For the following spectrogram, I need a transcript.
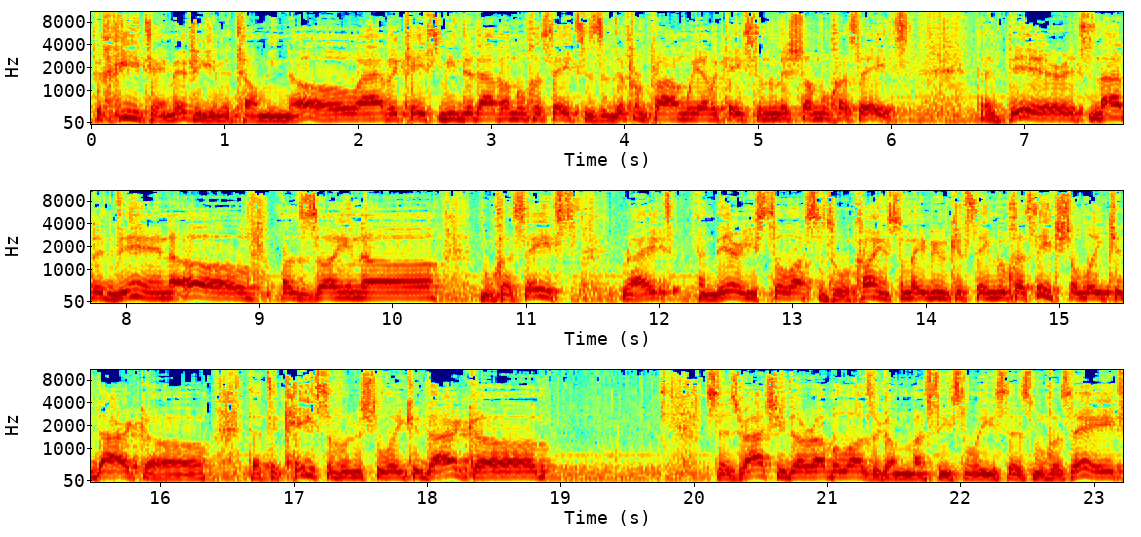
If you're going to tell me no, I have a case midadav muchaseitz. It's a different problem. We have a case in the Mishnah muchaseitz that there it's not a din of a zayna muchaseitz, right? And there you still lost it to a coin. So maybe we could say muchaseitz shaloi kedarka. That the case of the shaloi kedarka Says Rashi, the Rabbi Lazar, he says Muchazeit,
